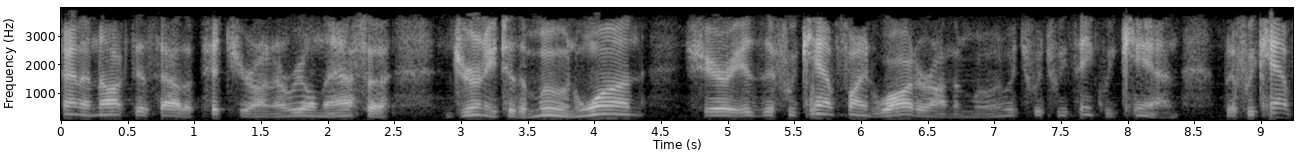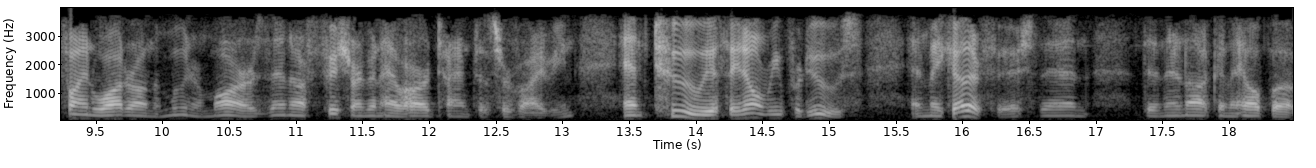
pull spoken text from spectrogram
kind of knocked us out of the picture on a real NASA journey to the moon. One, Sheri, is if we can't find water on the moon, which which we think we can, but if we can't find water on the moon or Mars, then our fish aren't going to have a hard time to surviving. And two, if they don't reproduce and make other fish, then then they're not going to help a,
